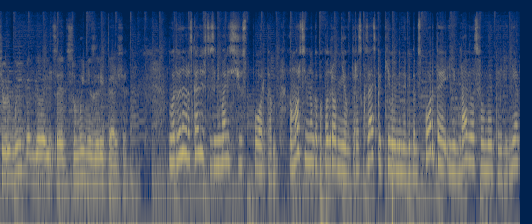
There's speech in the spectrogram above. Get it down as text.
тюрьмы, как говорится, от сумы не зарекайся. Вот вы нам рассказывали, что занимались еще спортом. А можете немного поподробнее вот рассказать, каким именно видом спорта и нравилось вам это или нет?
